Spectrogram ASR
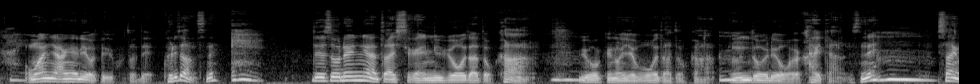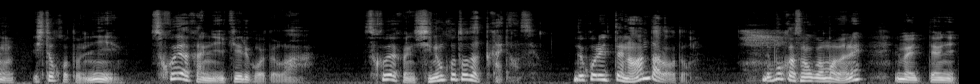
はいお前にあげるよということでくれたんですね。ええ。で、それには確かに未病だとか、病気の予防だとか、運動療法が書いてあるんですね。最後の一言に、健やかに生きることは、健やかに死ぬことだって書いてあるんですよ。で、これ一体何だろうと。で僕はその頃まだね、今言ったように、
